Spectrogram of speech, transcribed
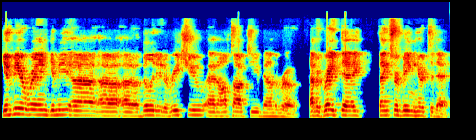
Give me a ring. Give me uh, uh, ability to reach you, and I'll talk to you down the road. Have a great day. Thanks for being here today.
